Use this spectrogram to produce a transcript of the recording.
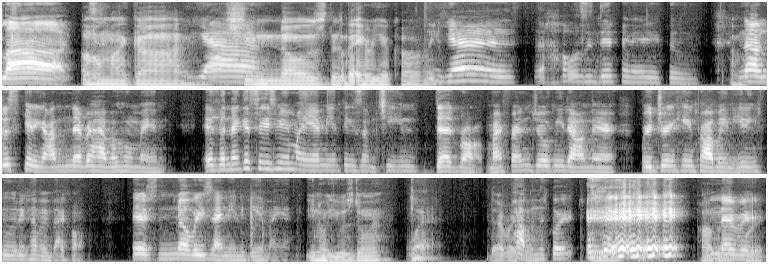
lot. Oh my god. Yeah. She knows the, the area code. Yes, the hoes in different area code. Oh. No, I'm just kidding. I'll never have a home in. If a nigga sees me in Miami and thinks I'm cheating, dead wrong. My friend drove me down there. We're drinking probably and eating food and coming back home. There's no reason I need to be in Miami. You know what you was doing? What? That right Pop there. in the court? Yeah. Pop in the Never. court.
